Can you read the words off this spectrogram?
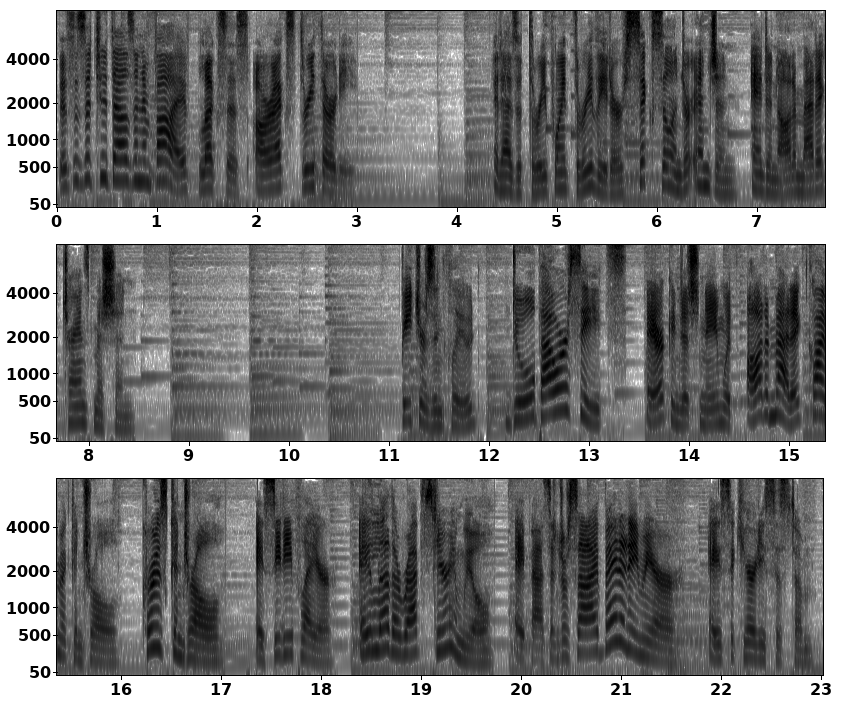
This is a 2005 Lexus RX 330. It has a 3.3 liter six cylinder engine and an automatic transmission. Features include dual power seats, air conditioning with automatic climate control, cruise control, a CD player, a leather wrapped steering wheel, a passenger side vanity mirror, a security system,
